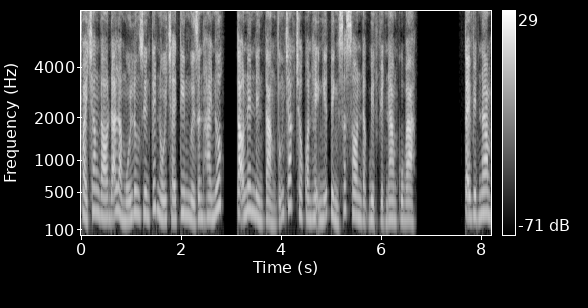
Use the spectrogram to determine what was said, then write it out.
phải chăng đó đã là mối lương duyên kết nối trái tim người dân hai nước, tạo nên nền tảng vững chắc cho quan hệ nghĩa tình sắt son đặc biệt Việt Nam Cuba. Tại Việt Nam,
